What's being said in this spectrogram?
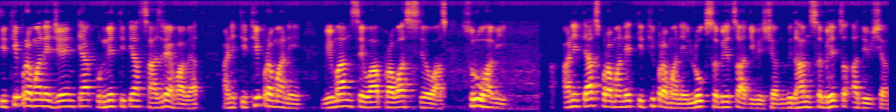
तिथीप्रमाणे जयंत्या पुण्यतिथ्या साजऱ्या व्हाव्यात आणि तिथीप्रमाणे विमानसेवा प्रवास सेवा सुरू व्हावी. आणि त्याचप्रमाणे तिथीप्रमाणे लोकसभेचं अधिवेशन विधानसभेचं अधिवेशन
